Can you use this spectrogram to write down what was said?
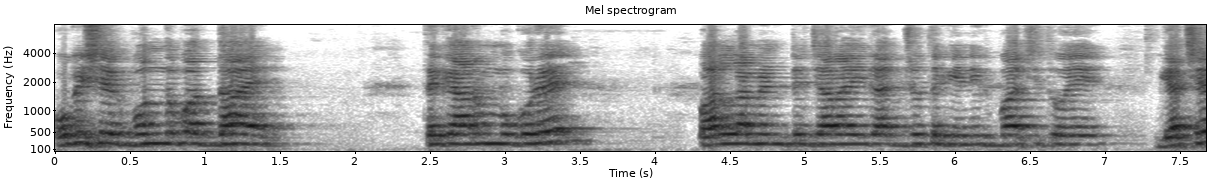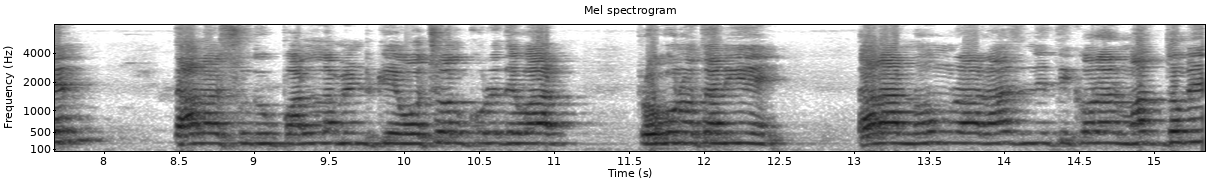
অভিষেক বন্দ্যোপাধ্যায় থেকে আরম্ভ করে পার্লামেন্টে যারা এই রাজ্য থেকে নির্বাচিত হয়ে গেছেন, তারা শুধু পার্লামেন্টকে অচল করে দেওয়ার প্রবণতা নিয়ে তারা নোংরা রাজনীতি করার মাধ্যমে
